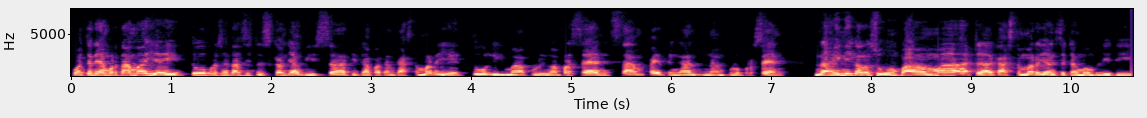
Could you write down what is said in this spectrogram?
Voucher yang pertama yaitu presentasi diskon yang bisa didapatkan customer yaitu 55% sampai dengan 60%. Nah ini kalau seumpama ada customer yang sedang membeli di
